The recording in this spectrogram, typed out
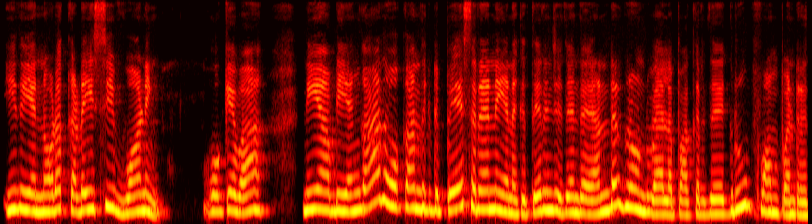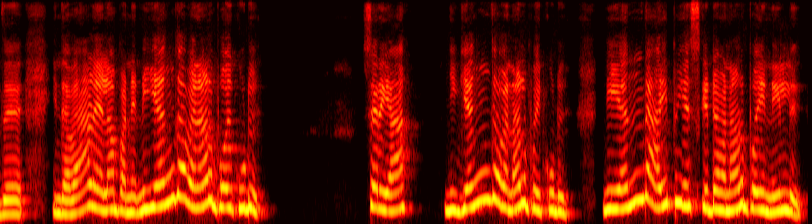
இது என்னோட கடைசி வார்னிங் ஓகேவா நீ அப்படி எங்காவது உட்காந்துக்கிட்டு பேசுறேன்னு எனக்கு தெரிஞ்சது இந்த அண்டர் கிரவுண்ட் வேலை பார்க்கறது குரூப் ஃபார்ம் பண்றது இந்த வேலையெல்லாம் பண்ணி நீ எங்க வேணாலும் போய் கொடு. சரியா? நீ எங்க வேணாலும் போய் கொடு. நீ எந்த ஐபிஎஸ் கிட்ட வேணாலும் போய் நில்லு.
